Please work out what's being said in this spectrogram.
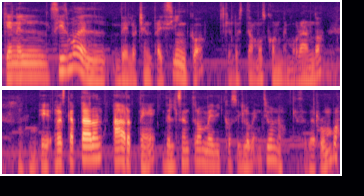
que en el sismo del, del 85, que lo estamos conmemorando, eh, rescataron arte del Centro Médico Siglo XXI, que se derrumbó.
